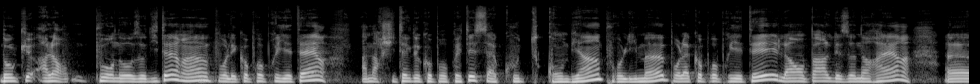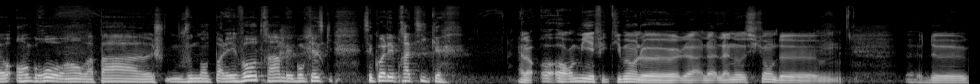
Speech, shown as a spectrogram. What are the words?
Donc, alors, pour nos auditeurs, hein, pour les copropriétaires, un architecte de copropriété, ça coûte combien pour l'immeuble, pour la copropriété? Là, on parle des honoraires. Euh, en gros, hein, on va pas, je vous demande pas les vôtres, hein, mais bon, qu'est-ce qui, c'est quoi les pratiques? Alors, hormis effectivement le, la, notion de, de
